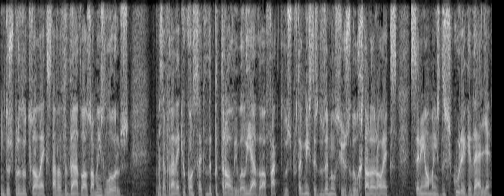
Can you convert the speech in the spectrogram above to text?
dos produtos Olex estava vedado aos homens louros. Mas a verdade é que o conceito de petróleo, aliado ao facto dos protagonistas dos anúncios do restaurador Olex serem homens de escura gadalha,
